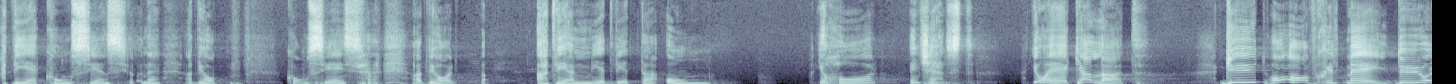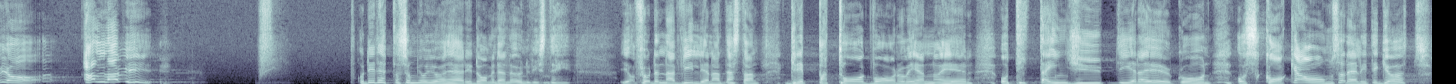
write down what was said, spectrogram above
Att vi är consciens, nej, att vi har att vi har, att vi är medvetna om. Jag har en tjänst. Jag är kallad. Gud har avskilt mig, du och jag, alla vi. Och det är detta som jag gör här idag med denna undervisning. Jag får den här viljan att nästan greppa tag var och en av er och titta in djupt i era ögon och skaka om så där lite gött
